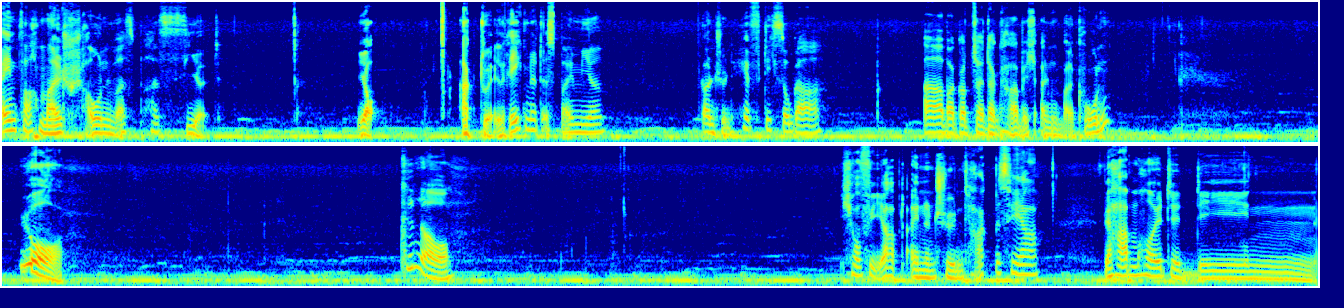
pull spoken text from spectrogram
einfach mal schauen, was passiert. Ja, aktuell regnet es bei mir. Ganz schön heftig sogar. Aber Gott sei Dank habe ich einen Balkon. Ja. Genau. Ich hoffe, ihr habt einen schönen Tag bisher. Wir haben heute den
